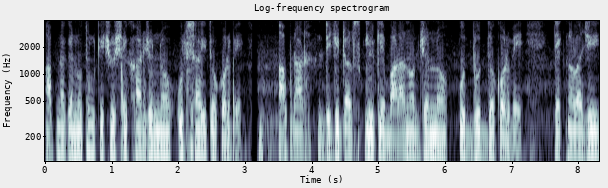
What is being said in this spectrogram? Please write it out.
আপনাকে নতুন কিছু শেখার জন্য উৎসাহিত করবে। আপনার ডিজিটাল স্কিলকে বাড়ানোর জন্য উদ্বুদ্ধ করবে। টেকনোলজি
